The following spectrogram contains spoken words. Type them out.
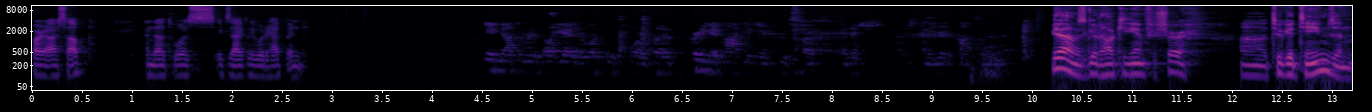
fire us up, and that was exactly what happened. Game got the result you guys were looking for, but a pretty good hockey game from start to finish. Uh, Just kind of your thoughts on that. Yeah, it was a good hockey game for sure. Uh, two good teams and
